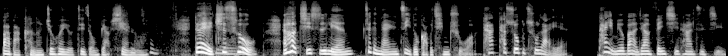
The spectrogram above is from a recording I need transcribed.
爸爸可能就会有这种表现哦。对，吃醋。然后其实连这个男人自己都搞不清楚哦，他他说不出来耶，他也没有办法这样分析他自己。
